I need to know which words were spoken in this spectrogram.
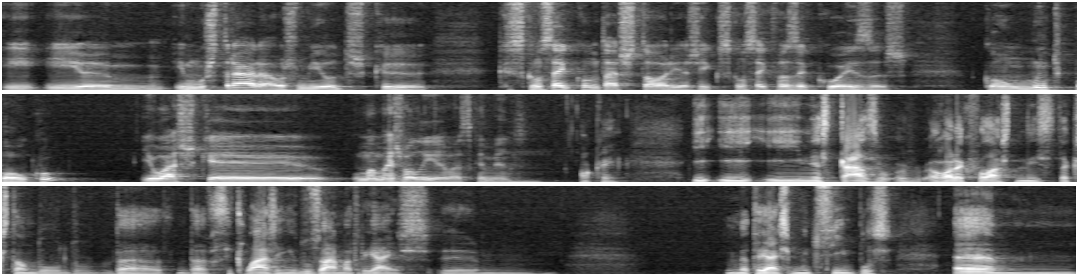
e, e, um, e mostrar aos miúdos que, que se consegue contar histórias e que se consegue fazer coisas com muito pouco, eu acho que é uma mais-valia, basicamente. Ok. E, e- e neste caso, agora que falaste nisso, da questão do, do- da, da reciclagem e de usar materiais, hum, materiais muito simples, hum,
